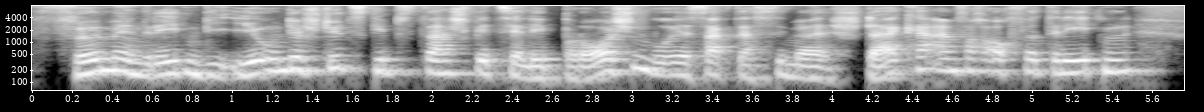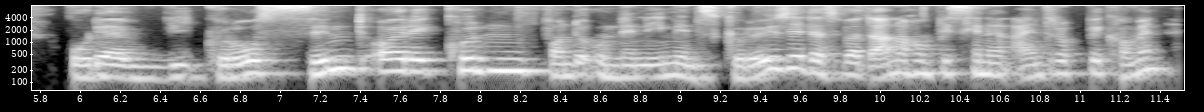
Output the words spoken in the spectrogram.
Firmen reden, die ihr unterstützt? Gibt es da spezielle Branchen, wo ihr sagt, da sind wir stärker einfach auch vertreten? Oder wie groß sind eure Kunden von der Unternehmensgröße, dass wir da noch ein bisschen einen Eindruck bekommen?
